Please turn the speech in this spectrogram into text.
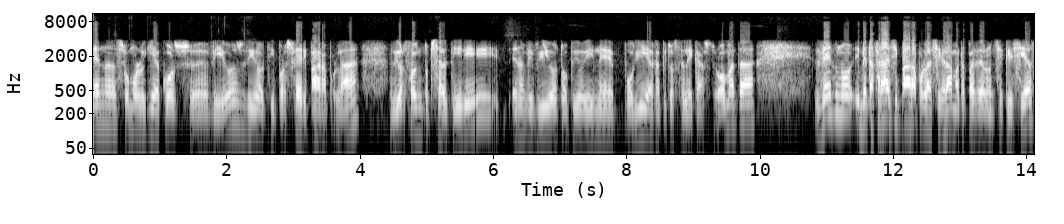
ένας ομολογιακός βίος, διότι προσφέρει πάρα πολλά, διορθώνει το ψαλτήρι, ένα βιβλίο το οποίο είναι πολύ αγαπητό στα λαϊκά στρώματα, δεν γνω... μεταφράζει πάρα πολλά συγγράμματα πατέρων της Εκκλησίας.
